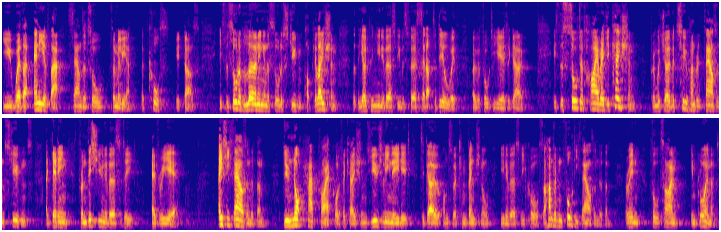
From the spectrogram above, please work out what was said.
you whether any of that sounds at all familiar. Of course it does. It's the sort of learning and the sort of student population that the Open University was first set up to deal with over 40 years ago. It's the sort of higher education from which over 200,000 students are getting from this university every year. 80,000 of them do not have prior qualifications usually needed to go onto a conventional university course. 140,000 of them are in full-time employment.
